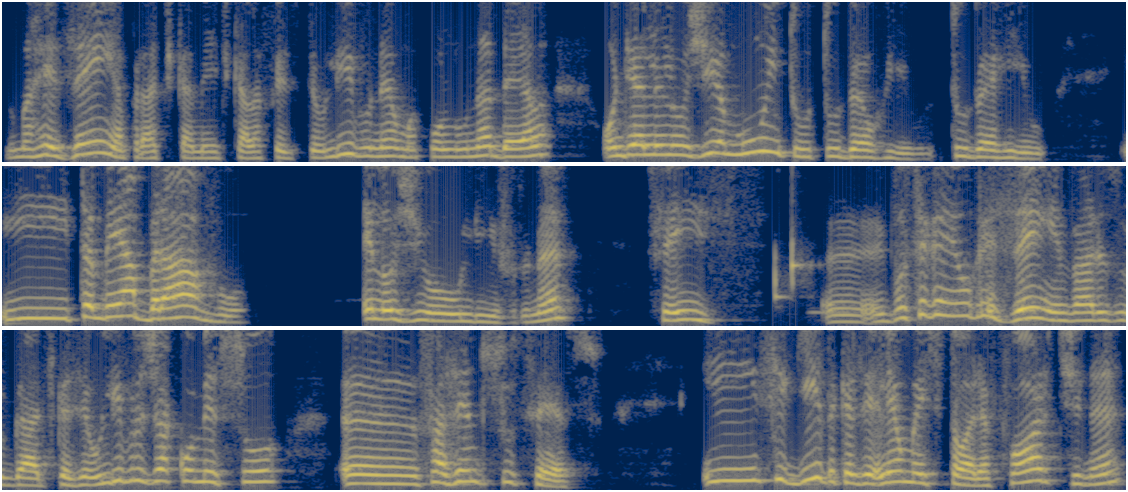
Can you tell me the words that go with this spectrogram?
numa resenha praticamente que ela fez do teu livro, né? Uma coluna dela, onde ela elogia muito o Tudo é o Rio, Tudo é Rio. E também a Bravo elogiou o livro, né? Fez. Uh, você ganhou resenha em vários lugares, quer dizer, o livro já começou uh, fazendo sucesso. E em seguida, quer dizer, ele é uma história forte, né?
